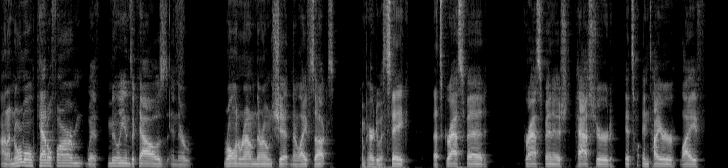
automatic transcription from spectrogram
on a normal cattle farm with millions of cows and they're rolling around in their own shit and their life sucks compared to a steak that's grass fed, grass finished, pastured its entire life,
